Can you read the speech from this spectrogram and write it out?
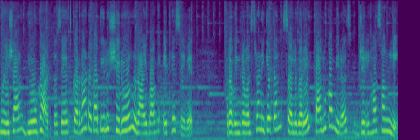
म्हैसाळ भिवघाट तसेच कर्नाटकातील शिरूर रायबाग येथे सेवेत. रवींद्र वस्त्र निकेतन सलगरे तालुका मिरज जिल्हा सांगली.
